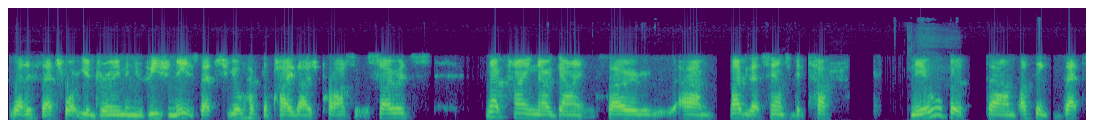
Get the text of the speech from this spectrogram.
but if that's what your dream and your vision is, that's you'll have to pay those prices. So it's no pain, no gain. So um, maybe that sounds a bit tough, Neil, but um, I think that's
